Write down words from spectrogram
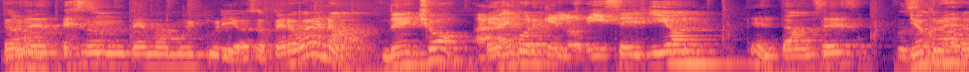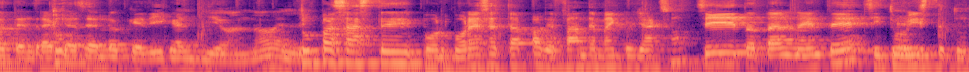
Entonces es un tema muy curioso, pero bueno. De hecho, es porque lo dice el guion. Entonces, pues yo creo tendrá que hacer lo que diga el guion, ¿no? ¿Tú pasaste por, por esa etapa de fan de Michael Jackson? Sí, totalmente. Sí, tuviste tú.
